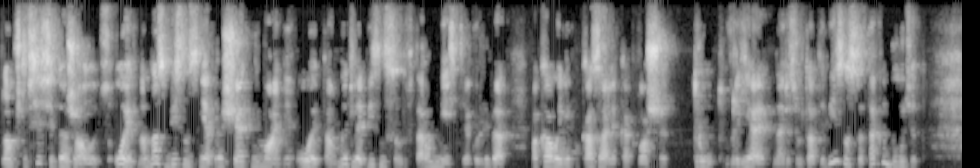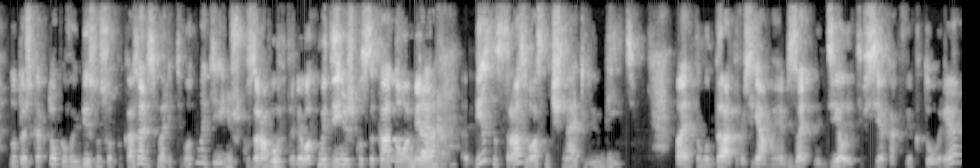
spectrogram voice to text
потому что все всегда жалуются. Ой, на нас бизнес не обращает внимания. Ой, там мы для бизнеса на втором месте. Я говорю, ребят, пока вы не показали, как ваш труд влияет на результаты бизнеса, так и будет. Ну, то есть, как только вы бизнесу показали, смотрите, вот мы денежку заработали, вот мы денежку сэкономили, да. бизнес сразу вас начинает любить. Поэтому, да, друзья мои, обязательно делайте все как Виктория,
